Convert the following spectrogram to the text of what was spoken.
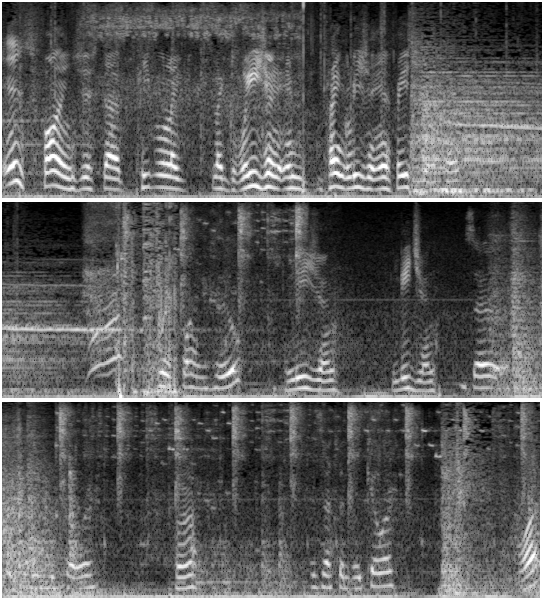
is fun, just that people like like Legion and playing Legion in Facebook. Okay? Wait, playing who? Legion, Legion. Is that, is that a new killer? Huh? Is that the new killer? What?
